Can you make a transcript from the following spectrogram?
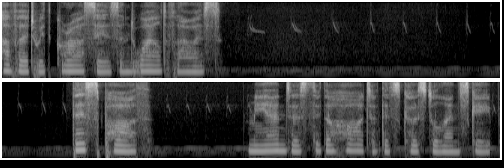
covered with grasses and wildflowers. This path meanders through the heart of this coastal landscape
